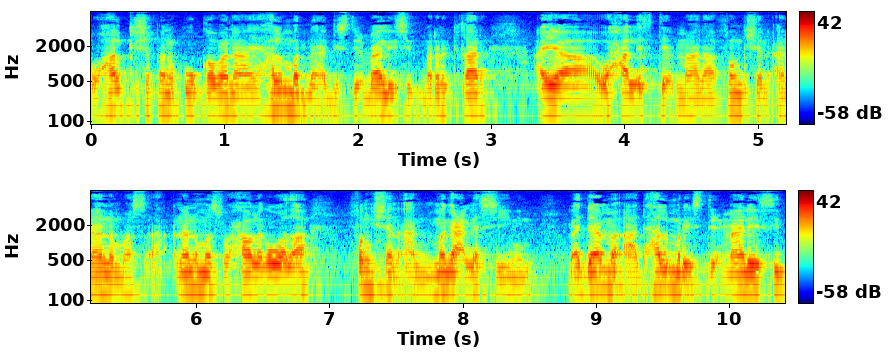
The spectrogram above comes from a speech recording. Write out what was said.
oo halka shaqana kuu qabanaya hal marna aada isticmaaleysid mararka qaar ayaa waxaa la isticmaalaa function anonymous ah. Anonymous waxaa laga wadaa function aan magac la siinin maadaama aada hal mar isticmaaleysid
